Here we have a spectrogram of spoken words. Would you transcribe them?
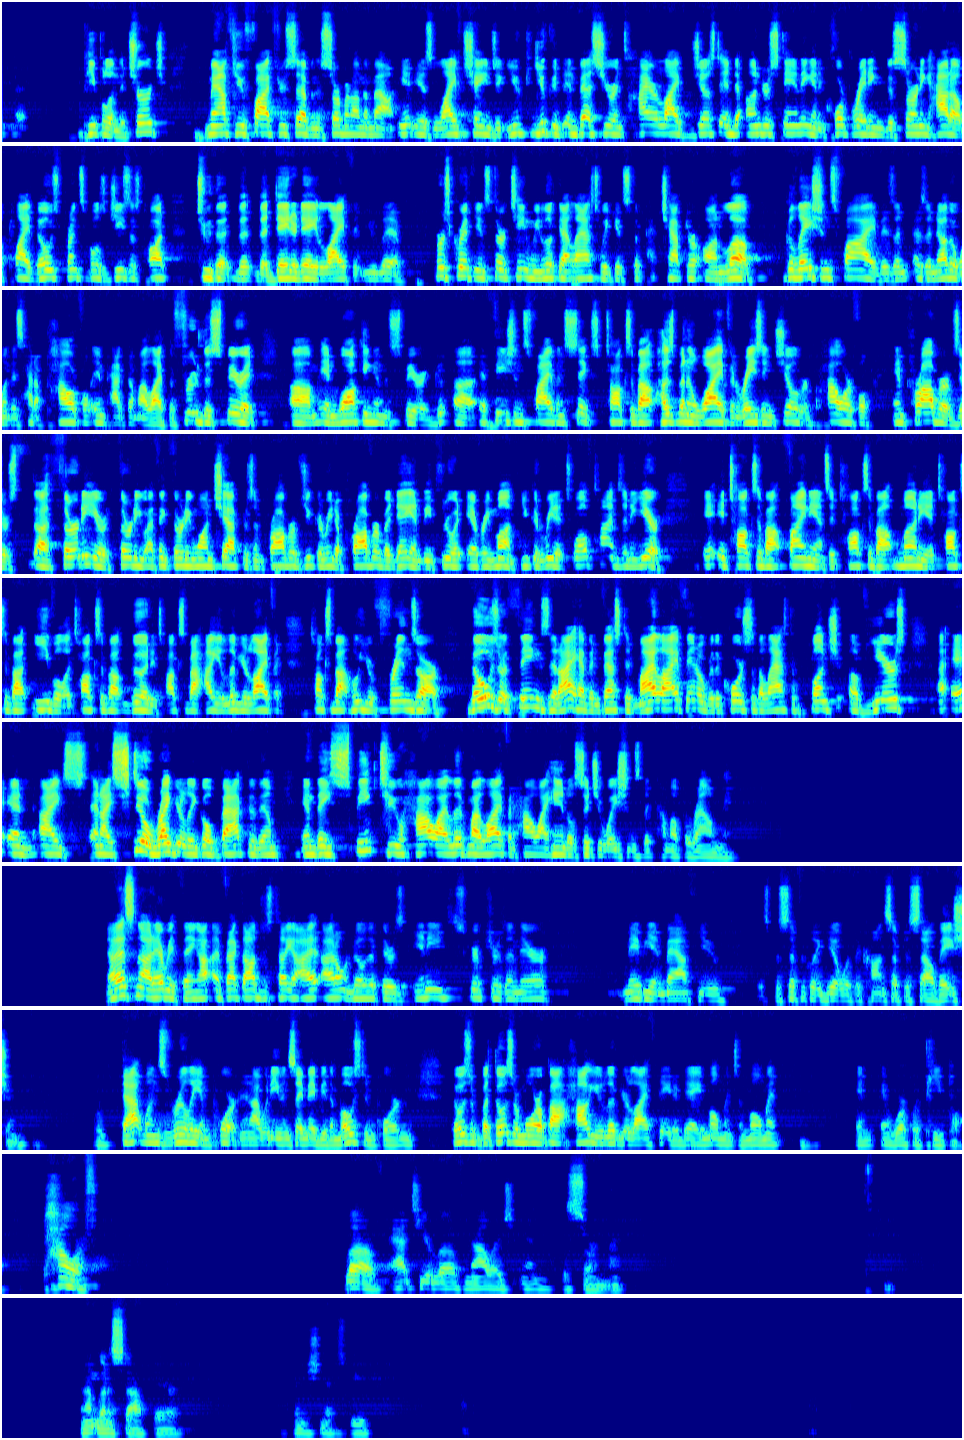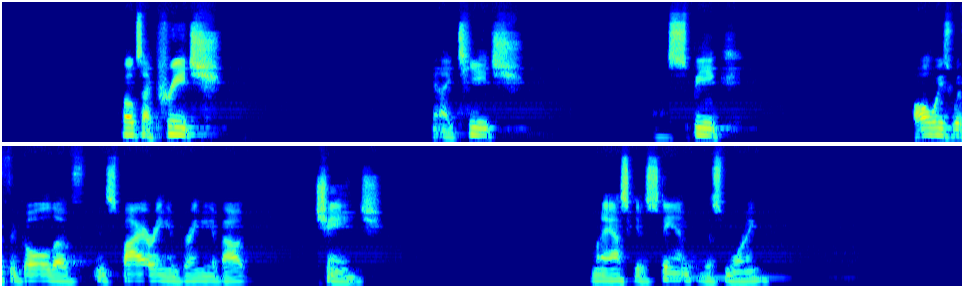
people in the church. Matthew 5 through 7, the Sermon on the Mount. It is life changing. You, you could invest your entire life just into understanding and incorporating, discerning how to apply those principles Jesus taught to the day to day life that you live. 1 Corinthians 13, we looked at last week. It's the chapter on love. Galatians 5 is, an, is another one that's had a powerful impact on my life. The fruit of the Spirit um, walking in the Spirit. Uh, Ephesians 5 and 6 talks about husband and wife and raising children. Powerful. In Proverbs, there's uh, 30 or 30, I think 31 chapters in Proverbs. You can read a proverb a day and be through it every month. You can read it 12 times in a year. It, it talks about finance. It talks about money. It talks about evil. It talks about good. It talks about how you live your life. It talks about who your friends are. Those are things that I have invested my life in over the course of the last bunch of years. Uh, and I, and I still regularly go back to them, and they speak to how I live my life and how I handle situations that come up around me. Now, that's not everything. In fact, I'll just tell you, I, I don't know that there's any scriptures in there, maybe in Matthew, that specifically deal with the concept of salvation. That one's really important, and I would even say maybe the most important. Those are, but those are more about how you live your life day to day, moment to moment, and, and work with people. Powerful. Love. Add to your love knowledge and discernment. And I'm going to stop there. Finish next week. Folks, I preach and I teach speak, always with the goal of inspiring and bringing about change. I'm going to ask you to stand this morning.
